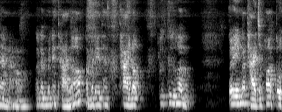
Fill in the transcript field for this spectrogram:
นั่นเอาก็เลยไม่ได้ถ่ายหรอกก็ไม่ได้ถ่ายหรอกก็คือว่าตัวเองก็ถ่ายเฉพาะตัว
